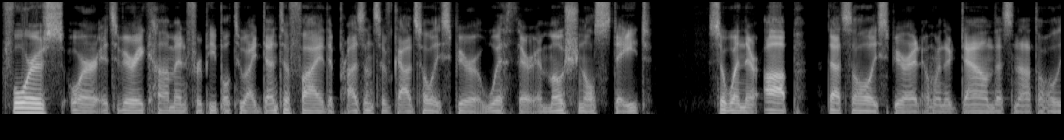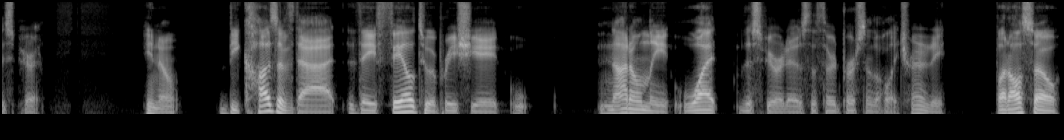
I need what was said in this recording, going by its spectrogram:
force, or it's very common for people to identify the presence of God's Holy Spirit with their emotional state. So when they're up, that's the Holy Spirit. And when they're down, that's not the Holy Spirit. You know, because of that, they fail to appreciate not only what the Spirit is, the third person of the Holy Trinity, but also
